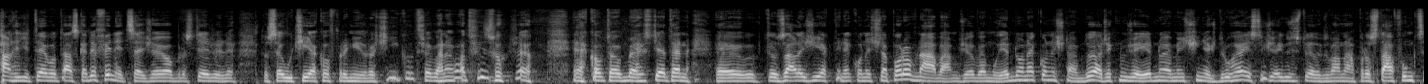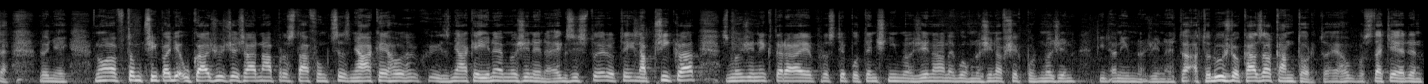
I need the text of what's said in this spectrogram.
záleží, to je otázka definice, že jo, prostě to se učí jako v prvním ročníku, třeba na matfizu, že jo, jako to prostě ten, eh, to záleží, jak ty nekonečna porovnávám, že jo, vemu jedno nekonečné a řeknu, že jedno je menší než druhé, jestliže existuje takzvaná prostá funkce do něj. No a v tom případě ukážu, že žádná prostá funkce z, nějakého, z nějaké jiné množiny neexistuje do té, například z množiny, která je prostě potenční množina nebo množina všech podmnožin té dané množiny. A to už dokázal Kantor, to je jeho v podstatě jeden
